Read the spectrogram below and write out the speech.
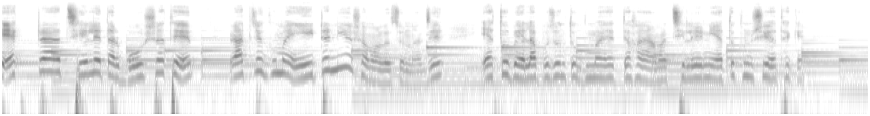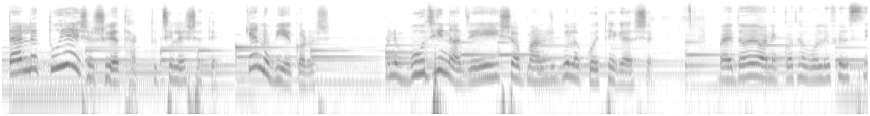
একটা ছেলে তার বউর সাথে রাত্রে ঘুমায়, এইটা নিয়ে সমালোচনা যে এত বেলা পর্যন্ত ঘুমাইতে হয়, আমার ছেলের নিয়ে এতক্ষণ শুয়ে থাকে। তাহলে তুই এসে শুয়ে থাক তো ছেলের সাথে। কেন বিয়ে করাস? মানে বুঝি না যে এই সব মানুষগুলো কই থেকে আসে। বাই দয় অনেক কথা বলে ফেলছি।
